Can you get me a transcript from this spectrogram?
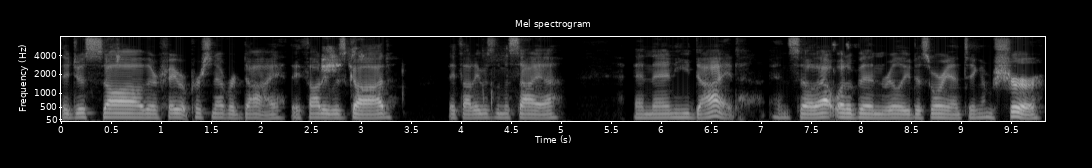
they just saw their favorite person ever die. They thought he was God. They thought he was the Messiah. And then he died. And so that would have been really disorienting, I'm sure.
